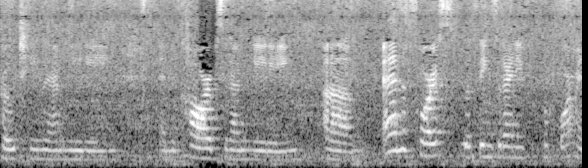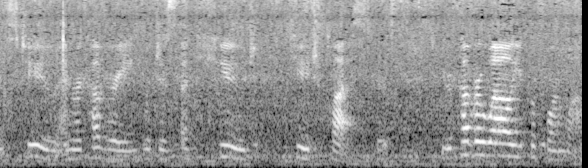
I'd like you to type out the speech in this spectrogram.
protein that I'm needing and the carbs that I'm needing, um, and of course the things that I need for performance too, and recovery, which is a huge, huge plus. You recover well, you perform well.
